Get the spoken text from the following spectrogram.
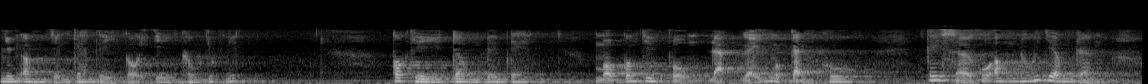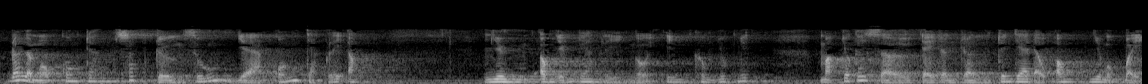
Nhưng ông vẫn gan lì ngồi yên, không nhúc nhích. Có khi trong đêm đen, một con chim phụng đạp gãy một cành khô cái sợ của ông nói với ông rằng đó là một con trăng sắp trường xuống và quấn chặt lấy ông. Nhưng ông vẫn gan lì ngồi yên không nhúc nhích, mặc cho cái sợ chạy rần rần trên da đầu ông như một bầy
